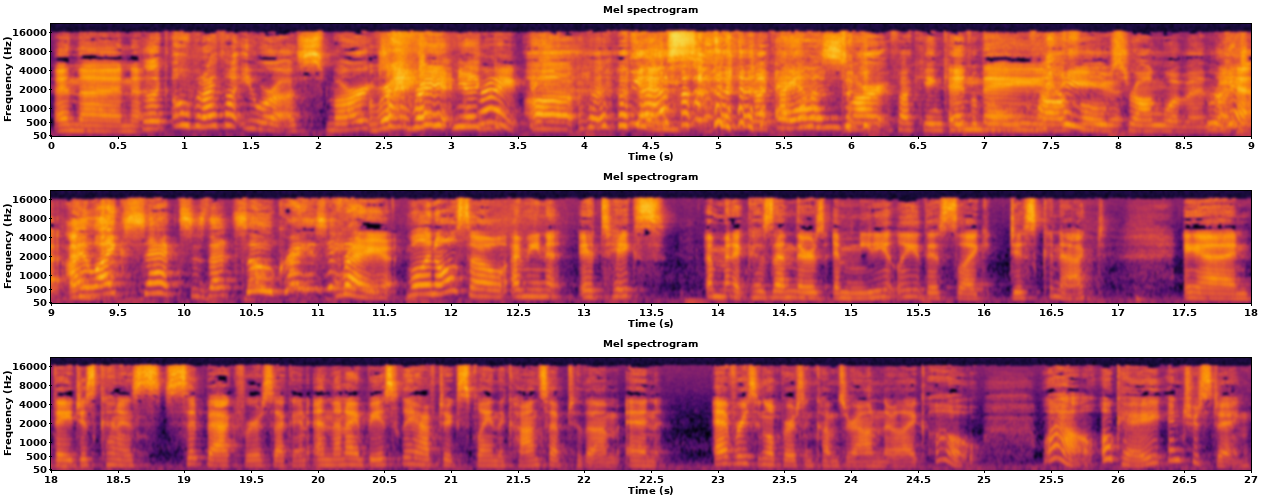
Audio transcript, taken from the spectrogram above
And then They're like, oh, but I thought you were a smart. right, Right, and you're like, right. Uh, yes. Like, I am a smart, fucking capable, they- powerful, strong woman. Right. Yeah, I like sex. Is that so crazy? right. Well, and also, I mean, it takes a minute because then there's immediately this like disconnect, and they just kind of sit back for a second, and then I basically have to explain the concept to them, and every single person comes around and they're like, "Oh, wow, okay, interesting,"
